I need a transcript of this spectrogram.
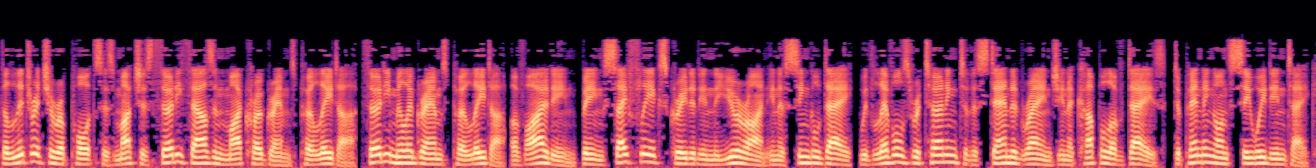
The literature reports as much as 30,000 micrograms per liter, 30 milligrams per liter of iodine being safely excreted in the urine in a single day, with levels returning to the standard range in a couple of days, depending on seaweed intake.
